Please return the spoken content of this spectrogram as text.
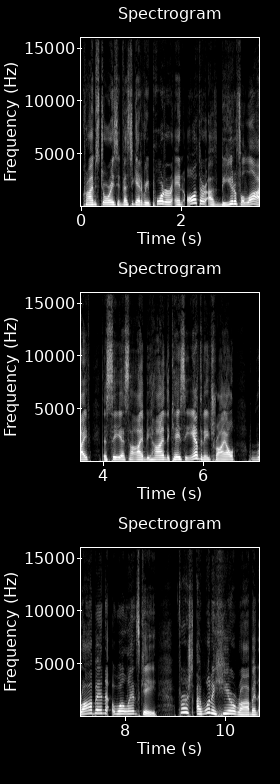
Crime Stories investigative reporter and author of Beautiful Life, the CSI behind the Casey Anthony trial, Robin Walensky. First, I want to hear, Robin,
